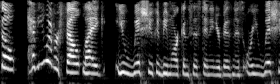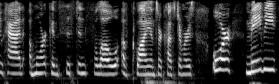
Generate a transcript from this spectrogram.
So, have you ever felt like you wish you could be more consistent in your business, or you wish you had a more consistent flow of clients or customers, or maybe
